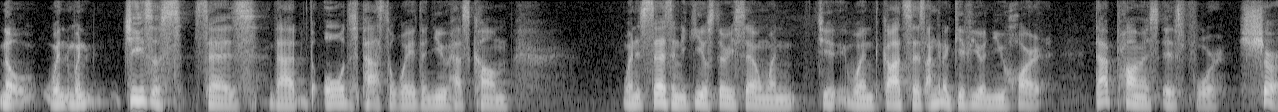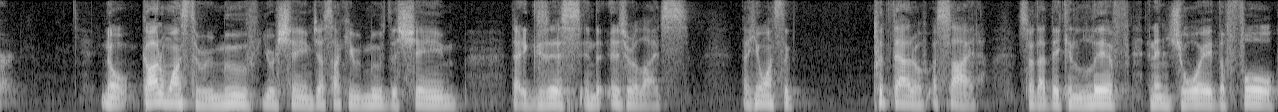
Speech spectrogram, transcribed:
No, when, when Jesus says that the old has passed away, the new has come, when it says in Ezekiel 37, when, when God says, I'm going to give you a new heart, that promise is for sure. No, God wants to remove your shame, just like He removed the shame that exists in the Israelites, that he wants to put that aside so that they can live and enjoy the full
